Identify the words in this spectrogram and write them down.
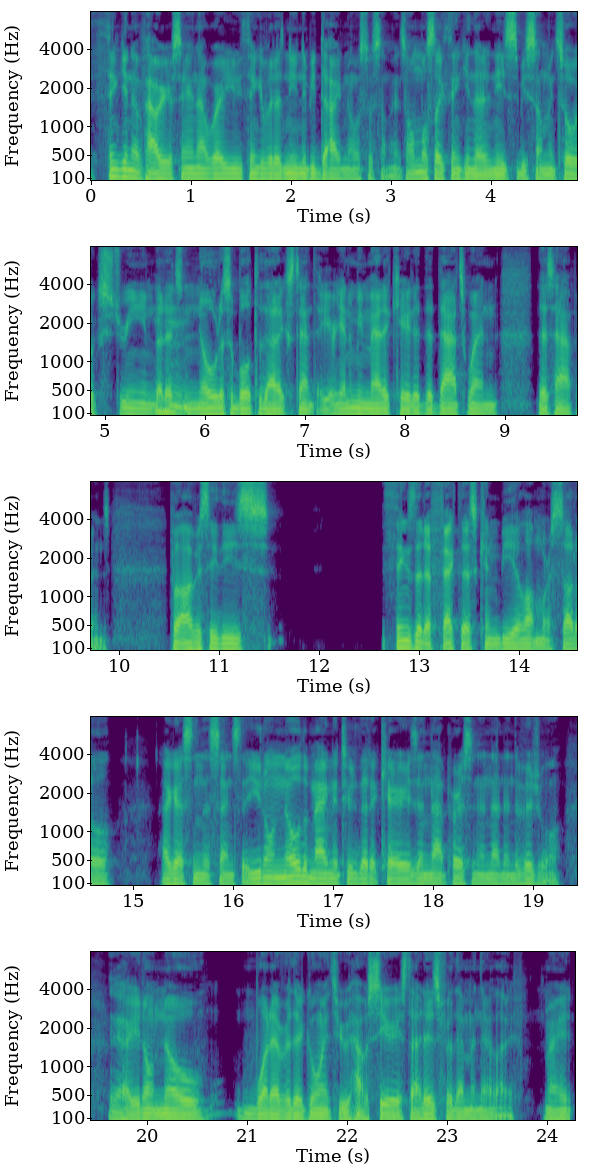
thinking of how you're saying that, where you think of it as needing to be diagnosed with something. It's almost like thinking that it needs to be something so extreme that it's noticeable to that extent that you're going to be medicated. That that's when this happens. But obviously, these things that affect us can be a lot more subtle. I guess in the sense that you don't know the magnitude that it carries in that person in that individual. Yeah. Right? You don't know whatever they're going through, how serious that is for them in their life, right?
